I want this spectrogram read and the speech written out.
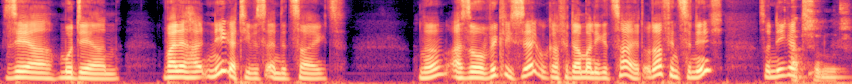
sehr modern, weil er halt ein negatives Ende zeigt. Ne? Also wirklich sehr gut, gerade für damalige Zeit, oder? Findest du nicht? So negativ. Absolut.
